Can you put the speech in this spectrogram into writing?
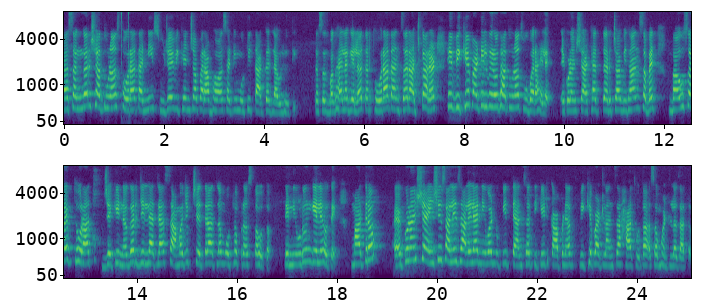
या संघर्षातूनच थोरातांनी सुजय विखेंच्या पराभवासाठी मोठी ताकद लावली होती. तसंच बघायला गेलं तर थोरातांचं राजकारण हे विखे पाटील विरोधातूनच उभं राहिलंय. एकोणीसशे अठ्याहत्तरच्या विधानसभेत भाऊसाहेब थोरात जे की नगर जिल्ह्यातल्या सामाजिक क्षेत्रातलं मोठं प्रस्त होतं ते निवडून गेले होते. मात्र एकोणीसशे ऐंशी साली झालेल्या निवडणुकीत त्यांचं तिकीट कापण्यात विखे पाटलांचा हात होता असं म्हटलं जातं.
